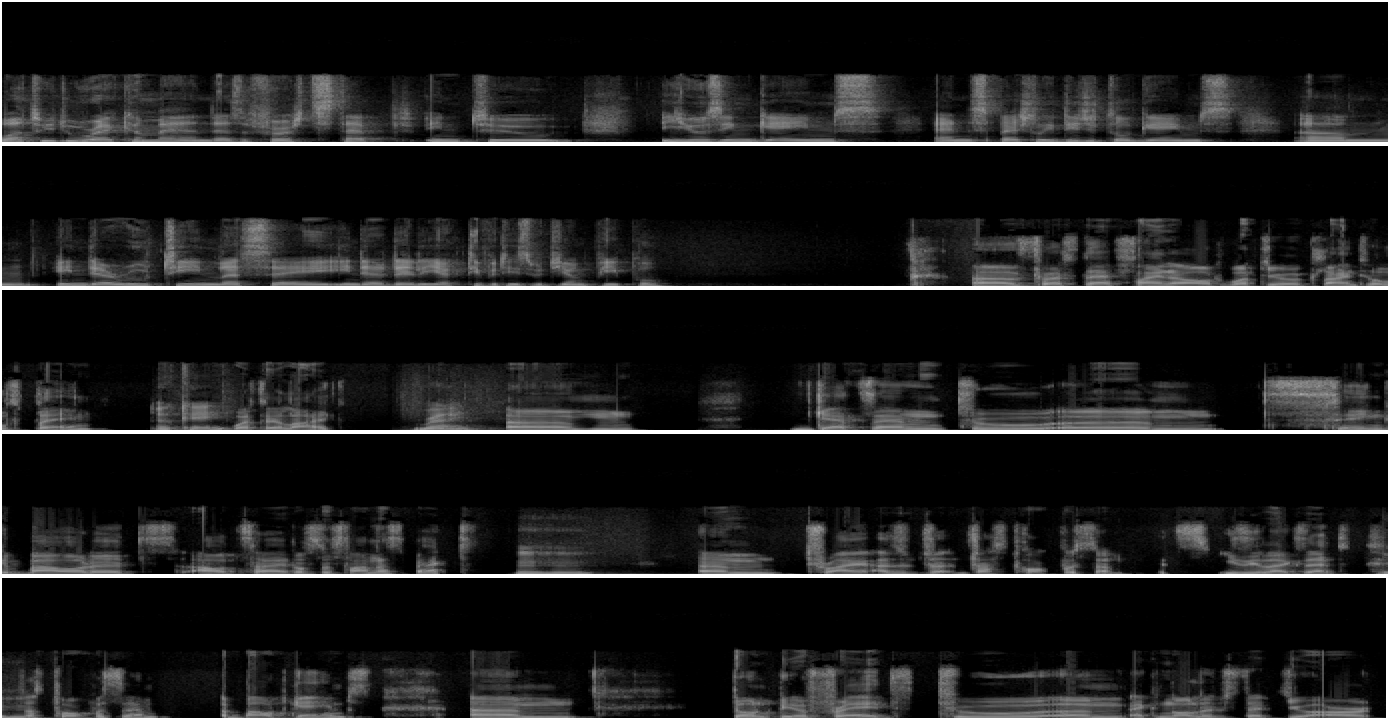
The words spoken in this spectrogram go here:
what would you recommend as a first step into using games and especially digital games um, in their routine let's say in their daily activities with young people? Uh, first step find out what your clientele is playing okay. what they like. Right. Um, get them to um, think about it outside of the fun aspect. Mm-hmm. um, try ju- just talk with them. It's easy like that. Mm-hmm. just talk with them about games um, don't be afraid to um, acknowledge that you are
